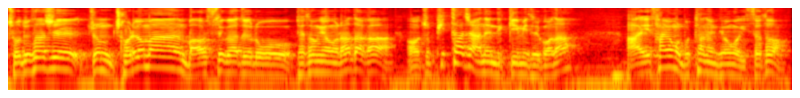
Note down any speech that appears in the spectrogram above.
저도 사실 좀 저렴한 마우스 가드로 재성형을 하다가 어, 좀 핏하지 않은 느낌이 들거나 아예 사용을 못하는 경우가 있어서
